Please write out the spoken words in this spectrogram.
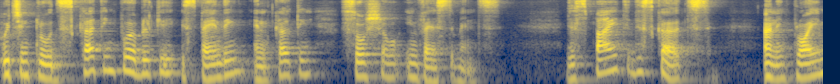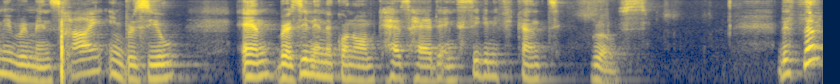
which includes cutting public spending and cutting social investments. Despite these cuts, unemployment remains high in Brazil, and Brazilian economy has had a significant growth. The third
